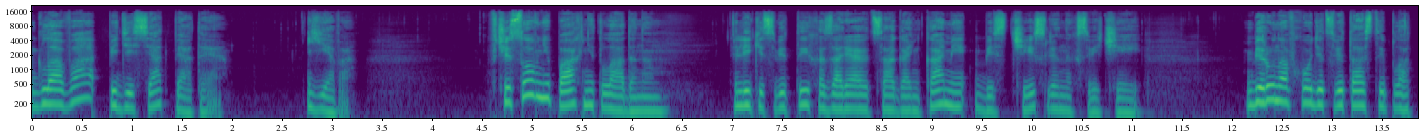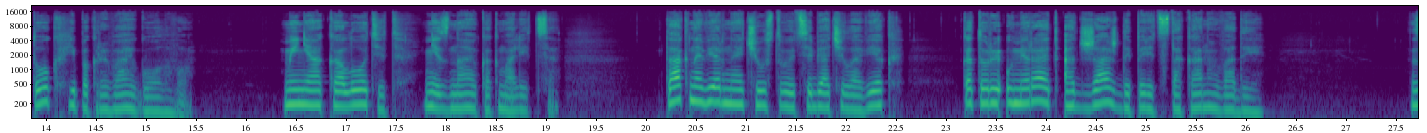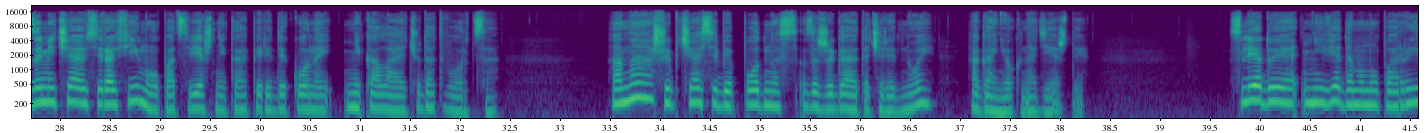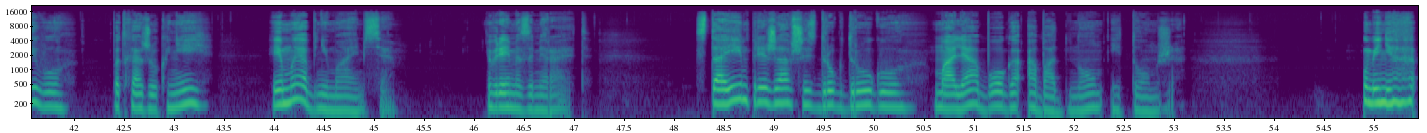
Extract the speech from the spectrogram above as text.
Глава 55. Ева. В часовне пахнет ладаном. Лики святых озаряются огоньками бесчисленных свечей. Беру на входе цветастый платок и покрываю голову. Меня колотит, не знаю, как молиться. Так, наверное, чувствует себя человек, который умирает от жажды перед стаканом воды. Замечаю Серафиму у подсвечника перед иконой Николая Чудотворца. Она, шепча себе под нос, зажигает очередной огонек надежды. Следуя неведомому порыву, подхожу к ней, и мы обнимаемся. Время замирает. Стоим, прижавшись друг к другу, моля Бога об одном и том же. «У меня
